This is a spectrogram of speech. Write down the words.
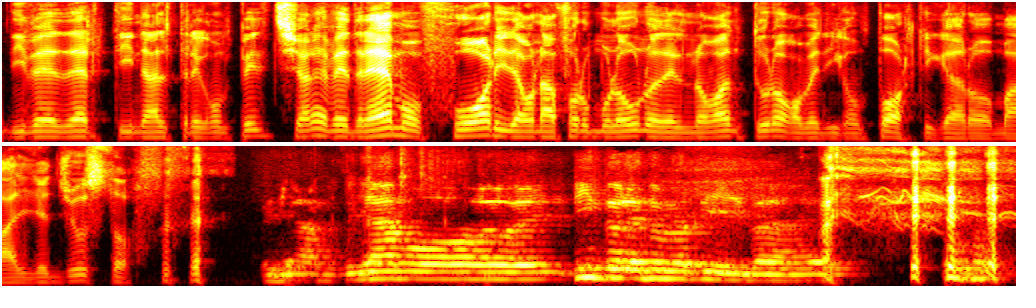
di vederti in altre competizioni vedremo fuori da una Formula 1 del 91 come ti comporti, caro Maglio, giusto? Vediamo, vediamo l'indole dove arriva. eh.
